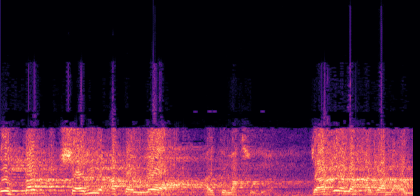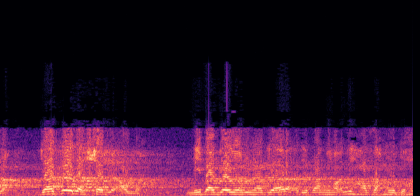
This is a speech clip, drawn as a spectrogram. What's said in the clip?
Ihfaz syariat Allah. Itu maksudnya. Jagalah agama Allah. Jagalah syariat Allah. Ni bagi yang mengajar, dia panggil ni hazah mudah.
